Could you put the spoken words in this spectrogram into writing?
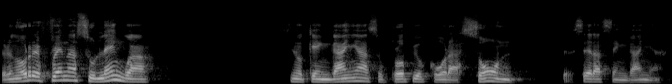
pero no refrena su lengua, sino que engaña a su propio corazón. Tercera se engaña.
